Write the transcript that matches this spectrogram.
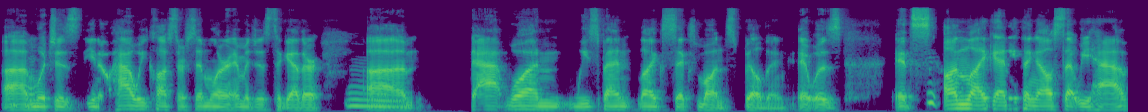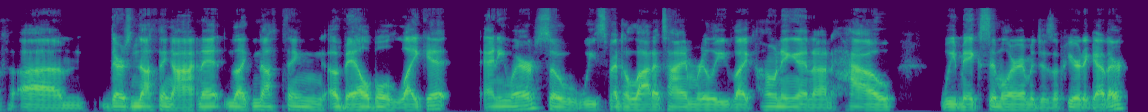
um, which is, you know, how we cluster similar images together. Mm. Um, that one we spent like six months building. It was it's unlike anything else that we have. Um, there's nothing on it, like nothing available like it anywhere. So we spent a lot of time really like honing in on how we make similar images appear together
